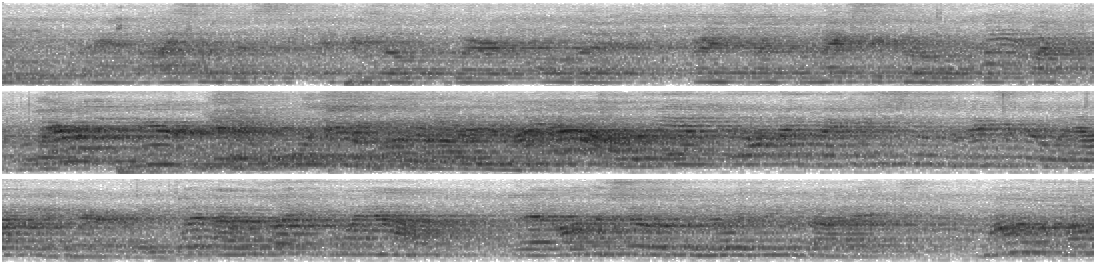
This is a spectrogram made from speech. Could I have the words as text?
Wolf, and I saw this episode where all the friends went to Mexico, well, Where were the parents? yeah, what, what kind of mother are you? I know, I mean, all my vacations go to Mexico without me apparently, but I would like to point out that on the show, if you really think about it, Mama McCall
